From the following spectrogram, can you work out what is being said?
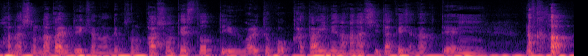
話の中に出てきたのはでもそのパッションテストっていう割とこう硬いめの話だけじゃなくて、うん。なんか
